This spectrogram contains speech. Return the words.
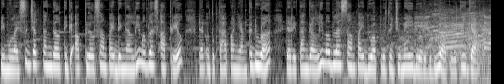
dimulai sejak tanggal 3 April sampai dengan 15 April dan untuk tahapan yang kedua dari tanggal 15 sampai 27 Mei 2023.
